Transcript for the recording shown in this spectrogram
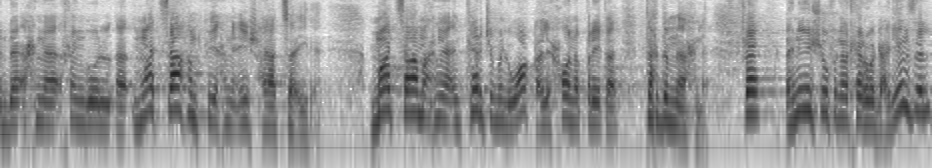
إن إحنا خلينا نقول آه، ما تساهم في إحنا نعيش حياة سعيدة. ما تسامح إحنا نترجم الواقع اللي حولنا بطريقة تخدمنا إحنا. فهني نشوف إن الخير هو قاعد ينزل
